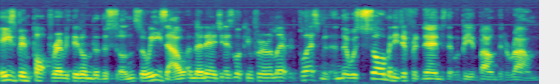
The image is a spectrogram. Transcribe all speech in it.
He's been popped for everything under the sun, so he's out. And then AJ's looking for a late replacement. And there were so many different names that were being bounded around.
